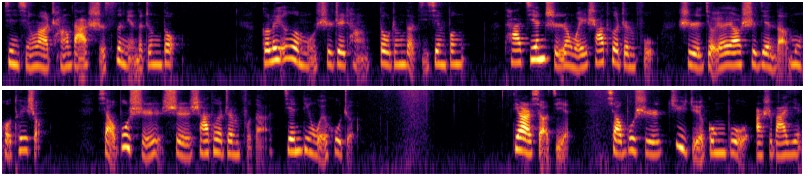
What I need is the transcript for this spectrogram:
进行了长达十四年的争斗。格雷厄姆是这场斗争的急先锋，他坚持认为沙特政府是九幺幺事件的幕后推手。小布什是沙特政府的坚定维护者。第二小节。小布什拒绝公布二十八页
